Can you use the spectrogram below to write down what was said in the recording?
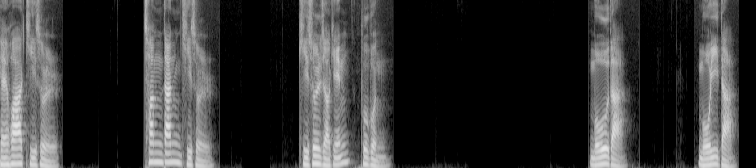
대화 기술 첨단 기술 기술적인 부분 모으다 모이다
